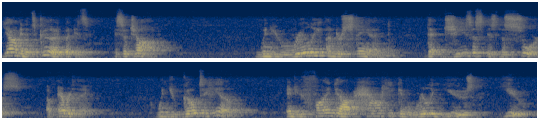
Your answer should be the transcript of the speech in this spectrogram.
yeah, I mean, it's good, but it's, it's a job. When you really understand that Jesus is the source of everything, when you go to Him and you find out how He can really use you,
